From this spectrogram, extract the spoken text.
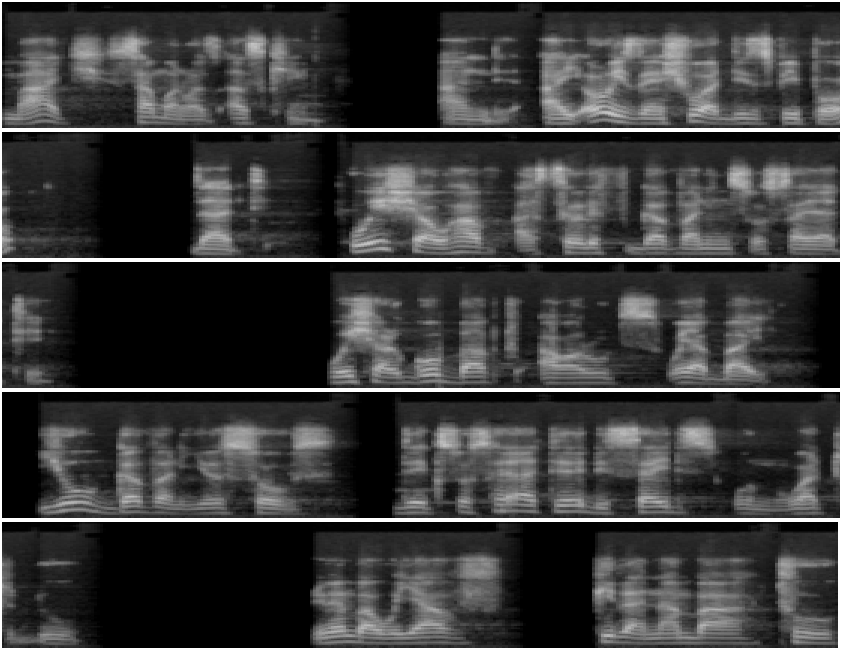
match? Someone was asking. And I always ensure these people that we shall have a self-governing society we shall go back to our roots whereby you govern yourselves. The society decides on what to do. Remember, we have pillar number two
